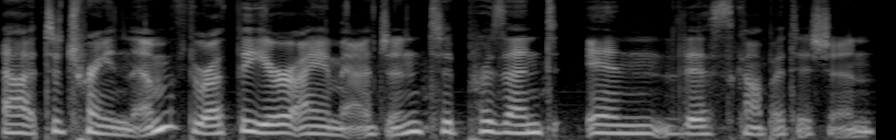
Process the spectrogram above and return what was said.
uh, to train them throughout the year, I imagine, to present in this competition.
